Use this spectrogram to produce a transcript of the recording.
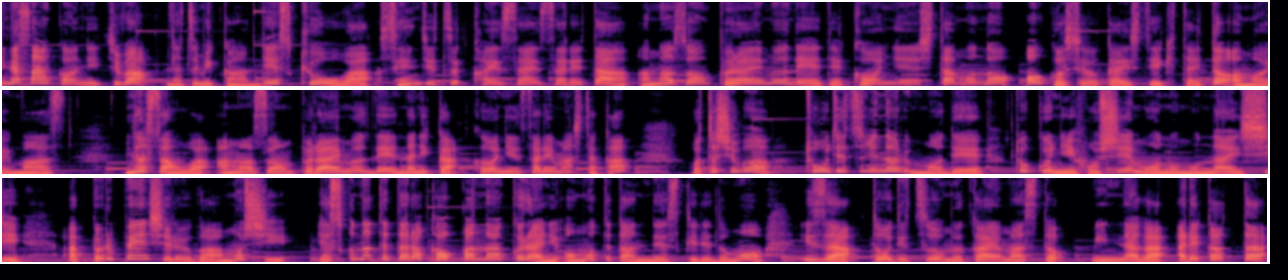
皆さんこんにちは、夏みかんです。今日は先日開催された Amazon プライムデーで購入したものをご紹介していきたいと思います。皆さんは Amazon プライムデー何か購入されましたか？私は当日になるまで特に欲しいものもないし、Apple Pencil がもし安くなってたら買おうかなくらいに思ってたんですけれども、いざ当日を迎えますと、みんながあれ買った、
